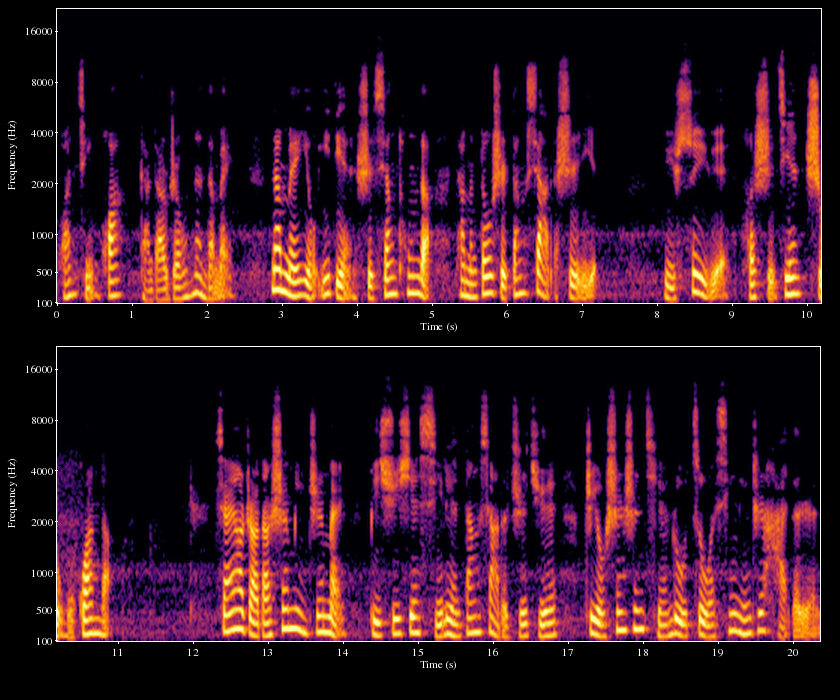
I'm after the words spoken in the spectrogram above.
黄锦花，感到柔嫩的美。那美有一点是相通的，它们都是当下的事业，与岁月和时间是无关的。想要找到生命之美，必须先习练当下的直觉。只有深深潜入自我心灵之海的人，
